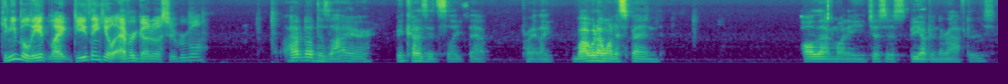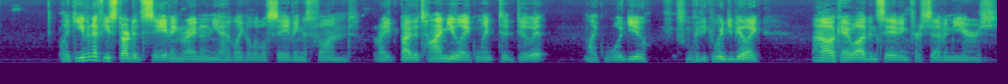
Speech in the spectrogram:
Can you believe? Like, do you think you'll ever go to a Super Bowl? I have no desire because it's like that. Probably like, why would I want to spend all that money just to be up in the rafters? Like, even if you started saving, right, and you had like a little savings fund, right? By the time you like went to do it, like, would you? would you? Would you be like? Oh, okay. Well, I've been saving for seven years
